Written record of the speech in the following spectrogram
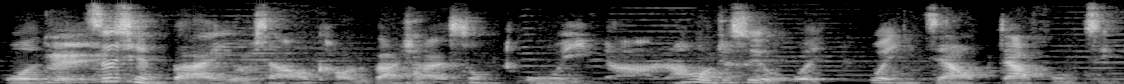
我之前本来有想要考虑把小孩送托婴啊，然后我就是有问问一家我们家附近的，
